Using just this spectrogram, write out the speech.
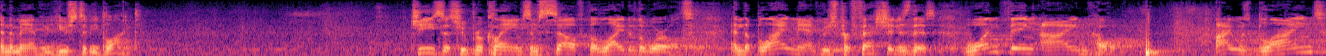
and the man who used to be blind. Jesus, who proclaims himself the light of the world, and the blind man whose profession is this one thing I know I was blind,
